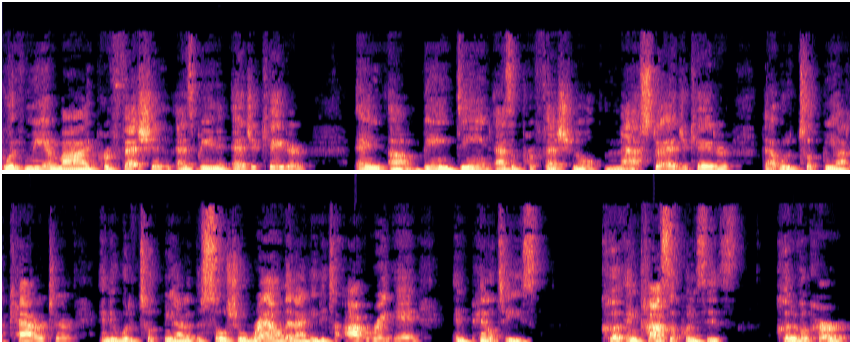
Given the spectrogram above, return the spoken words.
with me and my profession as being an educator and um, being deemed as a professional master educator that would have took me out of character and it would have took me out of the social realm that i needed to operate in and penalties could and consequences could have occurred.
